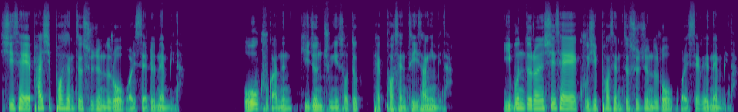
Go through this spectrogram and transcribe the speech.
시세의 80% 수준으로 월세를 냅니다. 5 구간은 기준 중위소득 100% 이상입니다. 이분들은 시세의 90% 수준으로 월세를 냅니다.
